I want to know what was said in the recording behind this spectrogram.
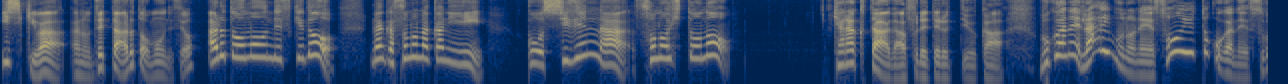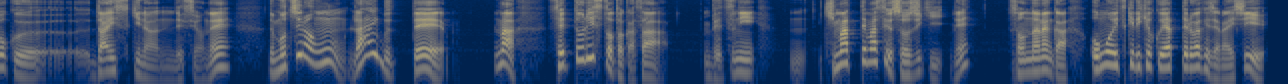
意識はあの絶対あると思うんですよ。あると思うんですけどなんかその中にこう自然なその人のキャラクターが溢れてるっていうか僕はねライブのねそういうとこがねすごく大好きなんですよね。でもちろんライブってまあセットリストとかさ別に決まってますよ正直。ね。そんななんか思いつきで曲やってるわけじゃないし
